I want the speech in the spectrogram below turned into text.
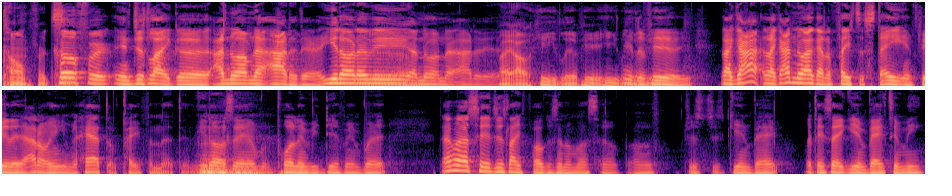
comfort? comfort and just like uh I know I'm not out of there. You know what I mean? Yeah. I know I'm not out of there. Like, oh, he live here. He He live, live here. here. Like I like I know I got a place to stay in Philly. I don't even have to pay for nothing. You know what I'm saying? But Portland be different. But that's why I said just like focusing on myself, bro. Just just getting back. what they say, getting back to me.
